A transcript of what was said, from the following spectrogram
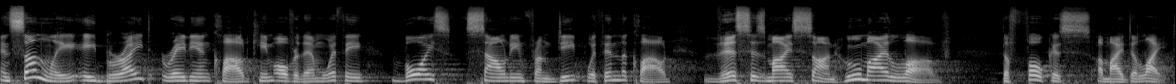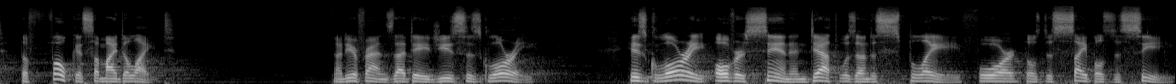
And suddenly a bright, radiant cloud came over them with a voice sounding from deep within the cloud This is my Son, whom I love, the focus of my delight. The focus of my delight. Now, dear friends, that day, Jesus' glory, his glory over sin and death was on display for those disciples to see.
